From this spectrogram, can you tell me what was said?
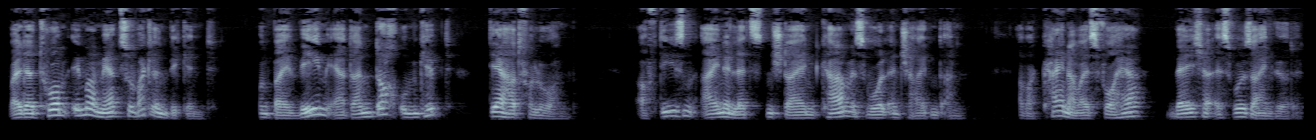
weil der Turm immer mehr zu wackeln beginnt. Und bei wem er dann doch umkippt, der hat verloren. Auf diesen einen letzten Stein kam es wohl entscheidend an. Aber keiner weiß vorher, welcher es wohl sein würde.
